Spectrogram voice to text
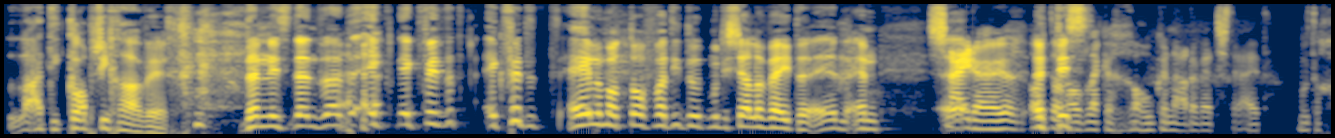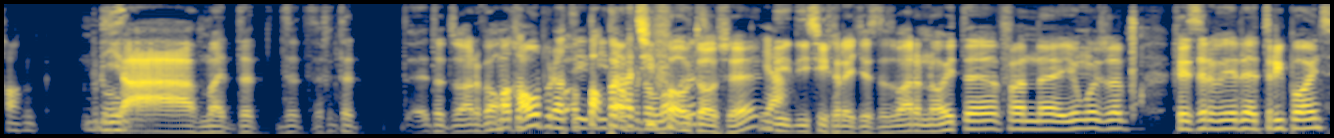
Laat die klapsigaar weg. dan is, dan, dan, ik, ik, vind het, ik vind het helemaal tof wat hij doet, moet hij zelf weten. En, en, Snijder ook het toch is- altijd lekker roken na de wedstrijd. Moet toch gewoon... bedoel, ja, maar dat, dat, dat, dat waren wel hopen dat de paparazzi-foto's, hè? Ja. Die, die sigaretjes. Dat waren nooit eh, van, eh, jongens, eh, gisteren weer eh, three points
